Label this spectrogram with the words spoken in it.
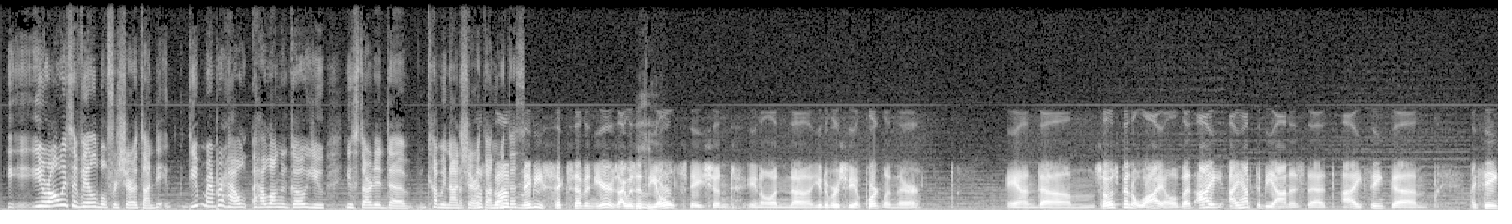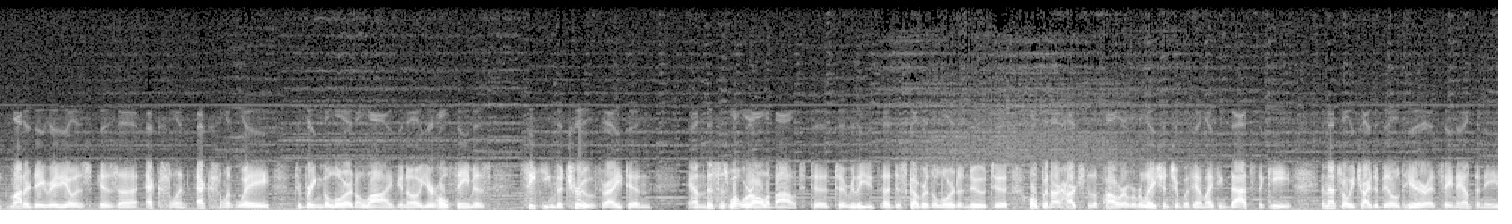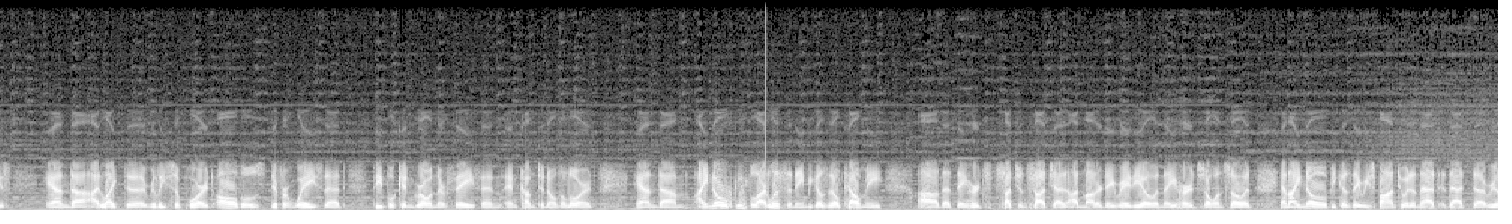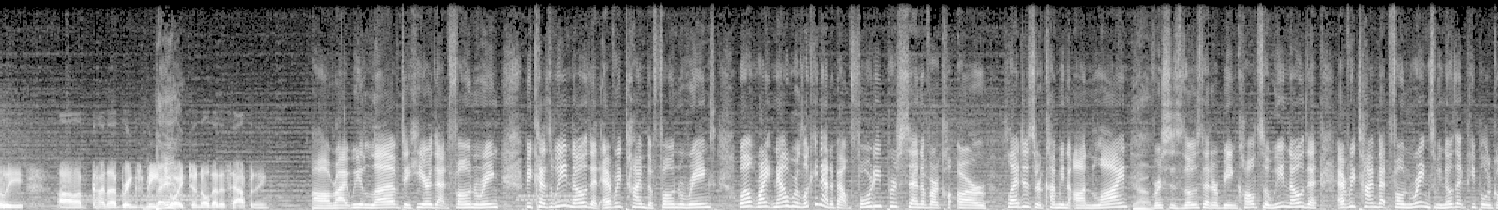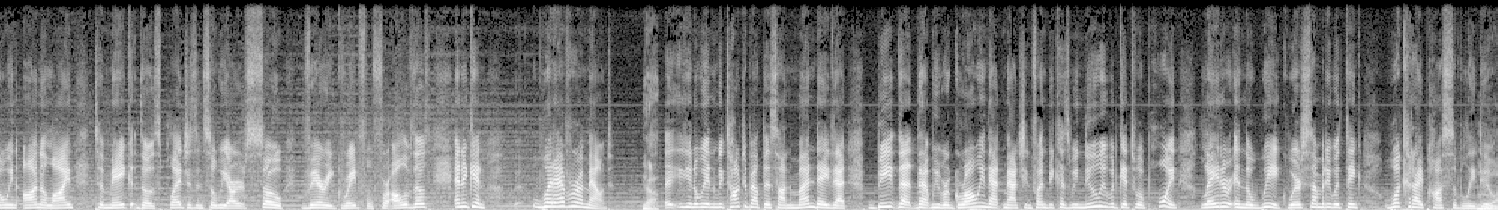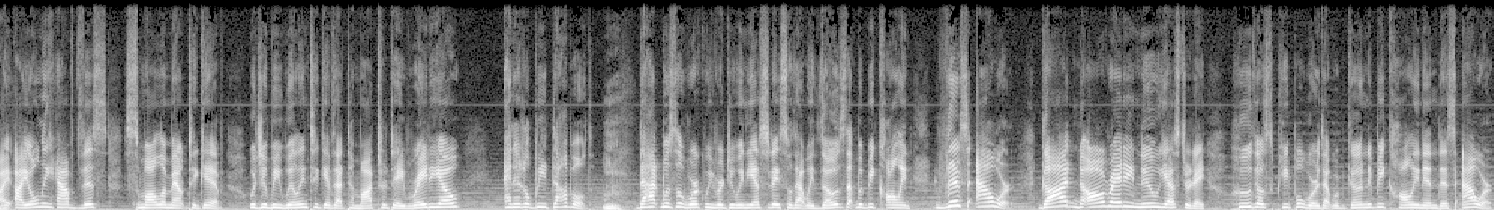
you're always available for share-a-thon do, do you remember how how long ago you you started uh, coming on Well, share-a-thon with us? maybe six, seven years. I was at the old station, you know, in uh, University of Portland there, and um, so it's been a while. But I, I have to be honest that I think, um, I think Mater Dei radio is is a excellent, excellent way to bring the Lord alive. You know, your whole theme is seeking the truth, right? And and this is what we're all about to to really uh, discover the Lord anew, to open our hearts to the power of a relationship with Him. I think that's the key, and that's what we try to build here at St. Anthony's. And uh, I like to really support all those different ways that people can grow in their faith and and come to know the Lord. And um, I know people are listening because they'll tell me uh, that they heard such and such at, on Mater Dei radio, and they heard so and so, and and I know because they respond to it, and that that uh, really uh, kind of brings me Bam. joy to know that it's happening. All right, we love to hear that phone ring because we know that every time the phone rings, well, right now we're looking at about 40% of our our pledges are coming online Yeah. versus those that are being called. So we know that every time that phone rings, we know that people are going on a line to make those pledges and so we are so very grateful for all of those. And again, whatever amount Yeah. uh, you know when we talked about this on monday that be that that we were growing that matching fund because we knew we would get to a point later in the week where somebody would think what could i possibly do? I, I only have this small amount to give. Would you be willing to give that to mater dei radio? And it'll be doubled. That was the work we were doing yesterday so that way those that would be calling this hour god already knew yesterday who those people were that were going to be calling in this hour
